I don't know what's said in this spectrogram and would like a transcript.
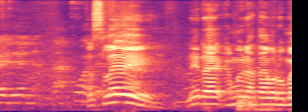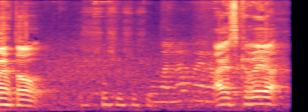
Eh. Kesli. Ni dah kamu dah tahu rumah. Mana merah? Ais kerea.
